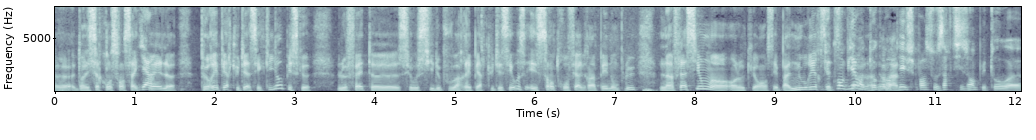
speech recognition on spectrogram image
euh, dans les circonstances actuelles, peut répercuter à ses clients, puisque le fait, euh, c'est aussi de pouvoir répercuter ses hausses et sans trop faire grimper non plus l'inflation, en, l'occurrence, et pas nourrir de combien ont augmenté, je pense aux artisans plutôt euh,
